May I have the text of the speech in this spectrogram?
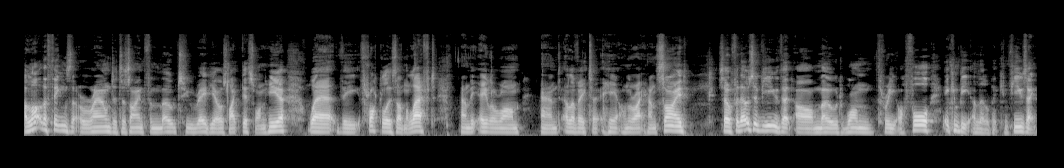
A lot of the things that are around are designed for Mode 2 radios like this one here, where the throttle is on the left and the aileron and elevator here on the right hand side. So for those of you that are mode 1, 3 or 4, it can be a little bit confusing.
